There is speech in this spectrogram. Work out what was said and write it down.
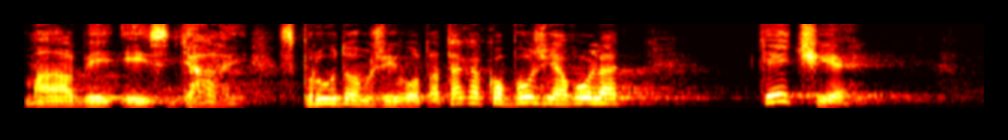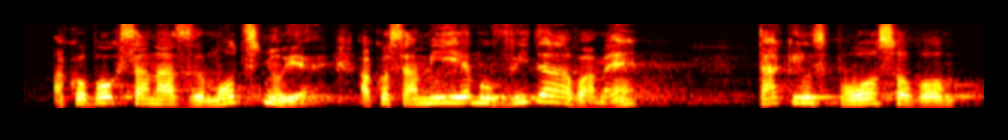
Mal by ísť ďalej s prúdom života, tak ako Božia voľa tečie, ako Boh sa nás zmocňuje, ako sa my jemu vydávame, takým spôsobom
